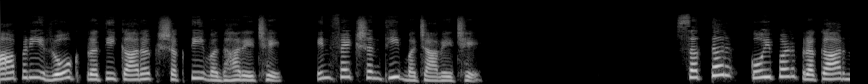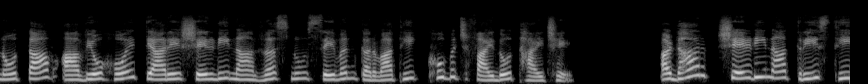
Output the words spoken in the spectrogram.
આપણી રોગ પ્રતિકારક શક્તિ વધારે છે, ઇન્ફેક્શનથી બચાવે છે. સત્તર કોઈ પણ પ્રકારનો તાવ આવ્યો હોય ત્યારે શેરડીના રસનું સેવન કરવાથી ખૂબ જ ફાયદો થાય છે. અઢાર શેરડીના ત્રીસથી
